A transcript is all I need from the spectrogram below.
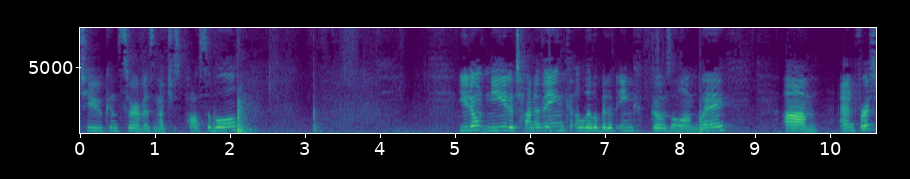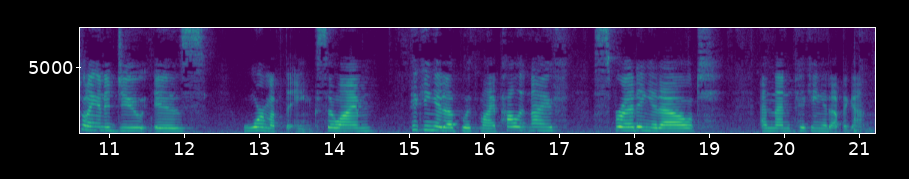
to conserve as much as possible. You don't need a ton of ink. A little bit of ink goes a long way. Um, and first what I'm going to do is warm up the ink. So I'm picking it up with my palette knife, spreading it out, and then picking it up again.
